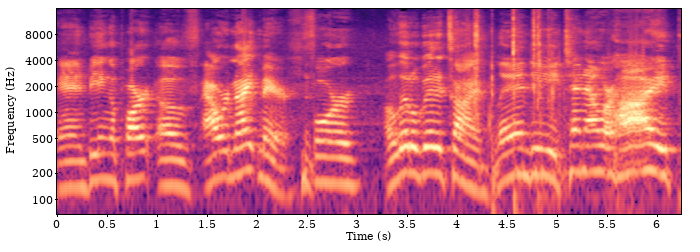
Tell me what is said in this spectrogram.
and being a part of our nightmare for a little bit of time. Landy, 10 hour hype.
